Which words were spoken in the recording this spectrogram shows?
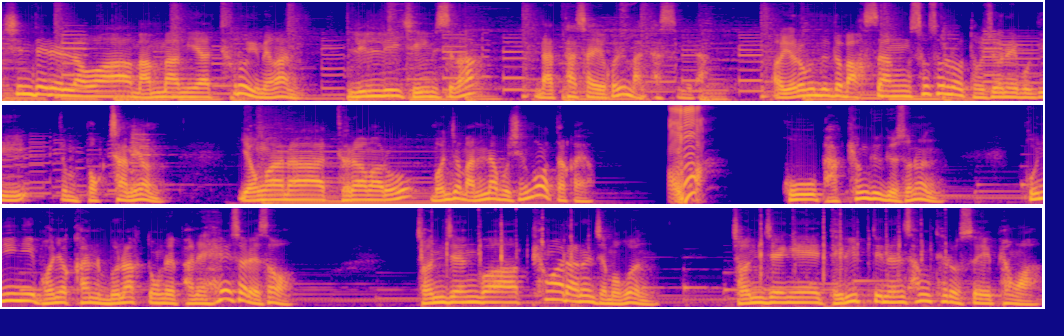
신데렐라와 맘마미아 2로 유명한 릴리 제임스가 나타사 역을 맡았습니다. 어, 여러분들도 막상 소설로 도전해보기 좀 벅차면 영화나 드라마로 먼저 만나보시는 건 어떨까요? 고 박형규 교수는 본인이 번역한 문학 동네판의 해설에서 전쟁과 평화라는 제목은 전쟁에 대립되는 상태로서의 평화,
